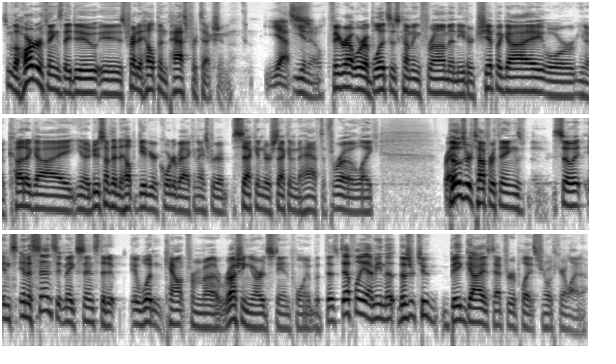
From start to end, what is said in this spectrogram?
Some of the harder things they do is try to help in pass protection. Yes. You know, figure out where a blitz is coming from and either chip a guy or, you know, cut a guy, you know, do something to help give your quarterback an extra second or second and a half to throw. Like Right. Those are tougher things. So it, in, in a sense, it makes sense that it, it wouldn't count from a rushing yard standpoint. But that's definitely, I mean, th- those are two big guys to have to replace for North Carolina.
